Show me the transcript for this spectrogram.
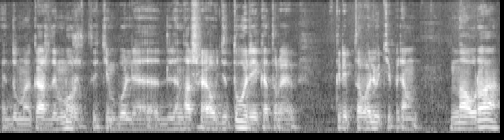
я думаю, каждый может, и тем более для нашей аудитории, которая в криптовалюте прям на ура,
